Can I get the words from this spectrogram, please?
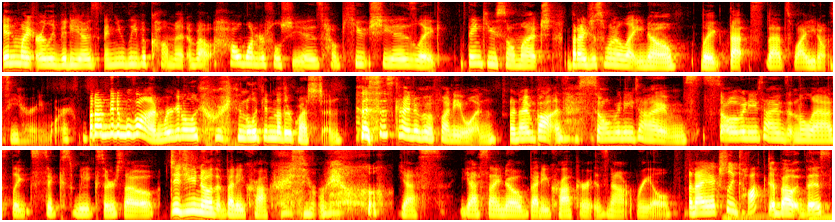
in my early videos and you leave a comment about how wonderful she is, how cute she is, like thank you so much. But I just want to let you know like that's that's why you don't see her anymore. But I'm gonna move on. We're gonna look we're gonna look at another question. This is kind of a funny one. And I've gotten this so many times, so many times in the last like six weeks or so. Did you know that Betty Crocker isn't real? yes, yes, I know Betty Crocker is not real. And I actually talked about this.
